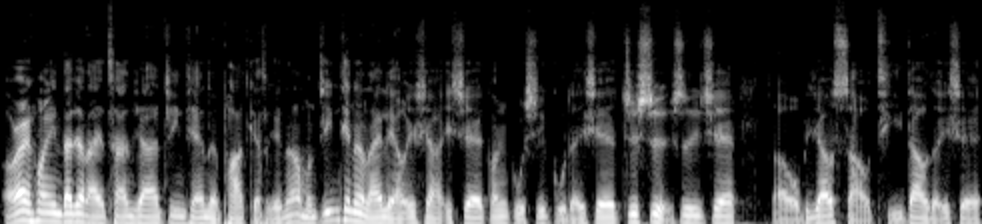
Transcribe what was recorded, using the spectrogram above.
Alright，欢迎大家来参加今天的 podcast。OK，那我们今天呢来聊一下一些关于股息股的一些知识，是一些呃我比较少提到的一些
